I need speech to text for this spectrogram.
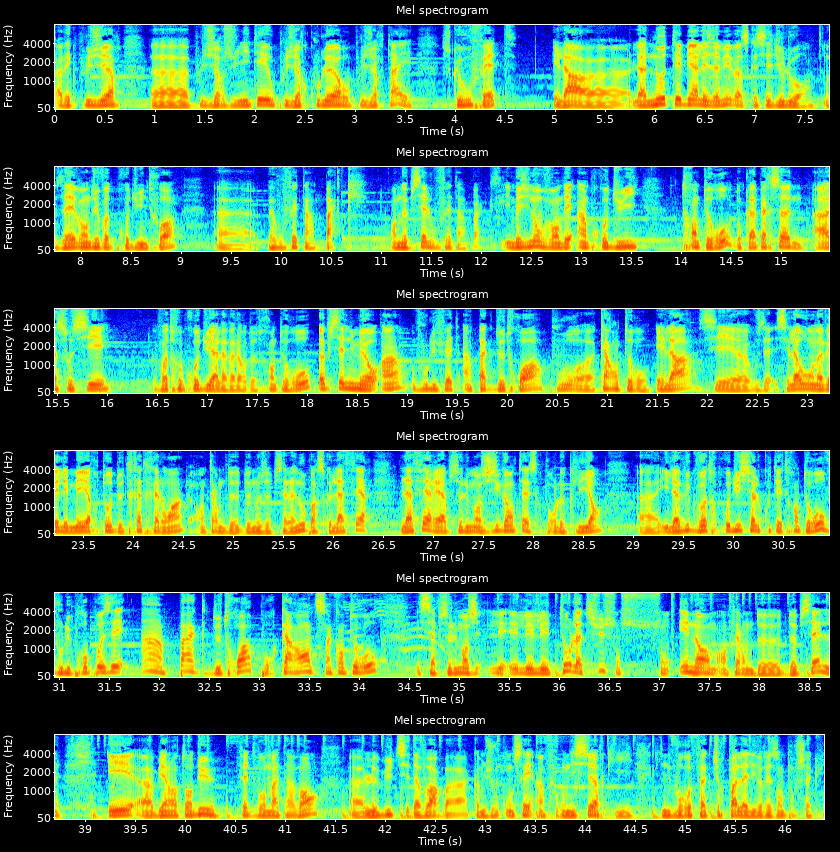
avec plusieurs, euh, plusieurs unités ou plusieurs couleurs ou plusieurs tailles, ce que vous faites, et là, euh, notez bien les amis parce que c'est du lourd. hein. Vous avez vendu votre produit une fois, bah, vous faites un pack. En upsell, vous faites un pack. Imaginons vous vendez un produit 30 euros, donc la personne a associé votre produit à la valeur de 30 euros. Upsell numéro 1, vous lui faites un pack de 3 pour euh, 40 euros. Et là, c'est euh, c'est là où on avait les meilleurs taux de très très loin en termes de, de nos upsells à nous, parce que l'affaire est absolument gigantesque pour le client. Euh, il a vu que votre produit seul coûtait 30 euros, vous lui proposez un pack de 3 pour 40, 50 euros, et c'est absolument les, les- taux là-dessus sont, sont énormes en termes d'upsell. Et euh, bien entendu, faites vos maths avant. Euh, le but, c'est d'avoir, bah, comme je vous conseille, un fournisseur qui, qui ne vous refacture pas la livraison pour chaque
